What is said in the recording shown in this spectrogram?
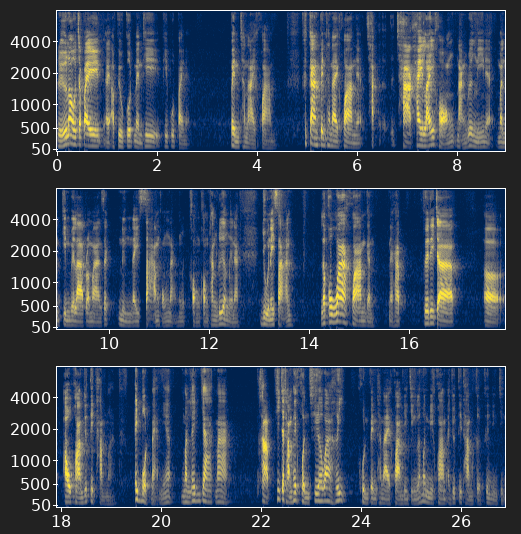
หรือเราจะไปไอ้อฟิลกูดแมนที่พี่พูดไปเนี่ยเป็นทนายความ คือการเป็นทนายความเนี่ยฉากไฮไลท์ของหนังเรื่องนี้เนี่ยมันกินเวลาประมาณสักหนึ่งในสามของหนังของของทั้งเรื่องเลยนะอยู่ในศาลแล้วก็ว่าความกันนะครับ เพื่อที่จะเอาความยุติธรรมมาไอ้บทแบบนี้มันเล่นยากมากครับ ที่จะทำให้คนเชื่อว่าเฮ้ยคุณเป็นทนายความจริง ๆ แล้วมันมีความอายุติธรรมเกิดขึ้นจริง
